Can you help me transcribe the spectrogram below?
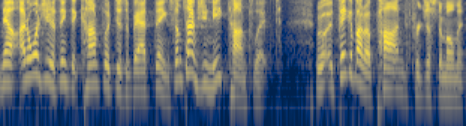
Now, I don't want you to think that conflict is a bad thing. Sometimes you need conflict. Think about a pond for just a moment.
